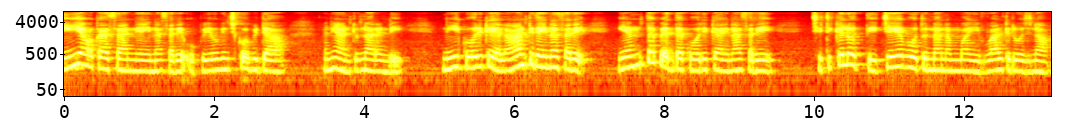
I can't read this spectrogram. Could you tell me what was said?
ఈ అవకాశాన్ని అయినా సరే ఉపయోగించుకో బిడ్డా అని అంటున్నారండి. నీ కోరిక ఎలాంటిదైనా సరే ఎంత పెద్ద కోరిక అయినా సరే చిటికలో తీర్చేయబోతున్నానమ్మా ఇవాల్టి రోజున.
